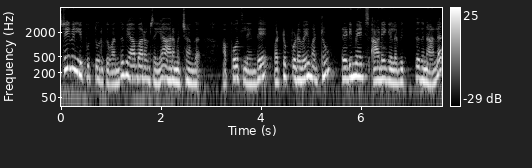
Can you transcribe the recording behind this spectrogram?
ஸ்ரீவில்லிபுத்தூருக்கு வந்து வியாபாரம் செய்ய ஆரம்பித்தாங்க அப்போத்துலேருந்தே பட்டுப்புடவை மற்றும் ரெடிமேட்ஸ் ஆடைகளை விற்றதுனால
